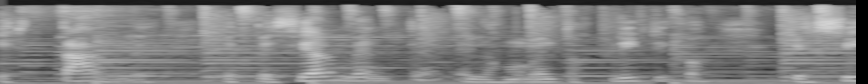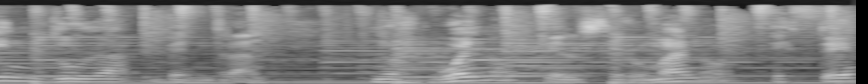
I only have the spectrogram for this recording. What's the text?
estable, especialmente en los momentos críticos que sin duda vendrán. No es bueno que el ser humano esté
